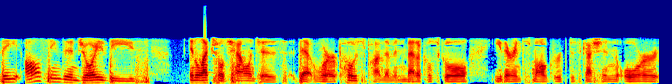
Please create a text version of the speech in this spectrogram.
they all seemed to enjoy these intellectual challenges that were posed upon them in medical school, either in small group discussion or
